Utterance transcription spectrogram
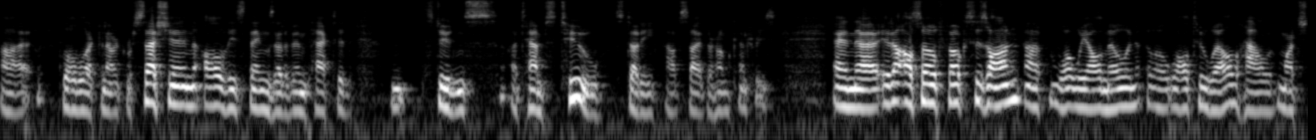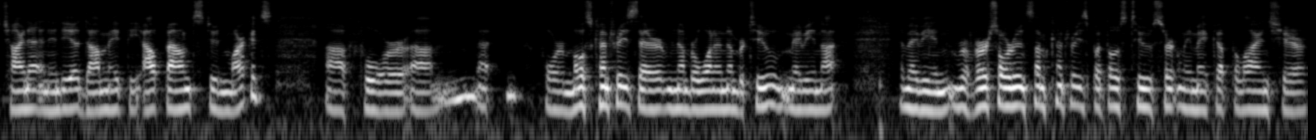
uh, global economic recession, all of these things that have impacted students' attempts to study outside their home countries. And uh, it also focuses on uh, what we all know uh, all too well how much China and India dominate the outbound student markets. Uh, for um, for most countries they're number one and number two, maybe not, maybe in reverse order in some countries, but those two certainly make up the lion's share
